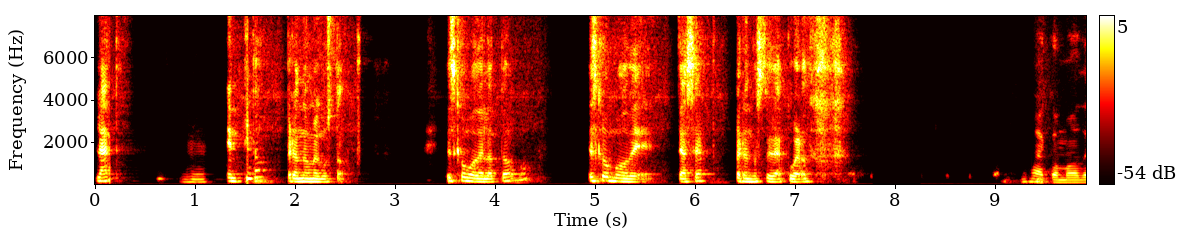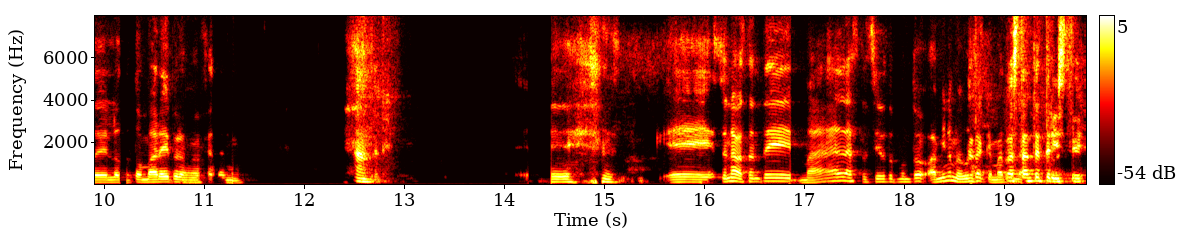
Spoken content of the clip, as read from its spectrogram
la, entiendo, pero no me gustó. Es como de lo tomo, es como de te acepto, pero no estoy de acuerdo. Como de lo tomaré, pero me ofende. Ándale. Eh, eh, suena bastante mal hasta cierto punto. A mí no me gusta que maten. Bastante triste.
